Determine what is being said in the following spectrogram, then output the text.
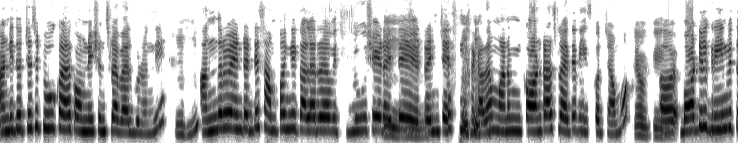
అండ్ ఇది వచ్చేసి టూ కలర్ కాంబినేషన్స్లో అవైలబుల్ ఉంది. అందరూ ఏంటంటే సంపంగి కలర్ విత్ బ్లూ షేడ్ అయితే. ట్రెండ్ చేస్తున్నారు కదా. మనం కాంట్రాస్ట్లో అయితే తీసుకొచ్చాము. Bottle green with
